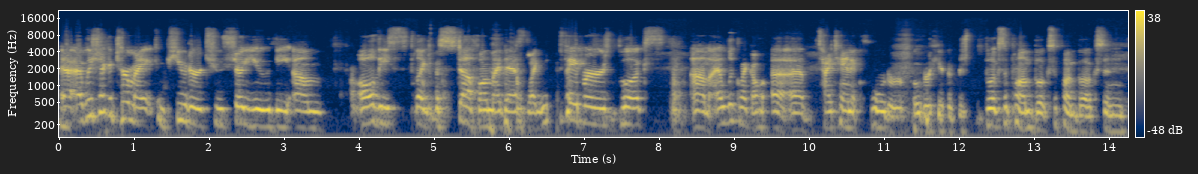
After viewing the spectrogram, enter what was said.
I, I wish I could turn my computer to show you the um all these like the stuff on my desk, like newspapers, books. Um, I look like a, a, a Titanic hoarder over here. There's books upon books upon books and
